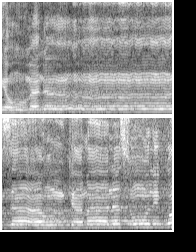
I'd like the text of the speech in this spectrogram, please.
فاليوم ننساهم كما نسوا لقاء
